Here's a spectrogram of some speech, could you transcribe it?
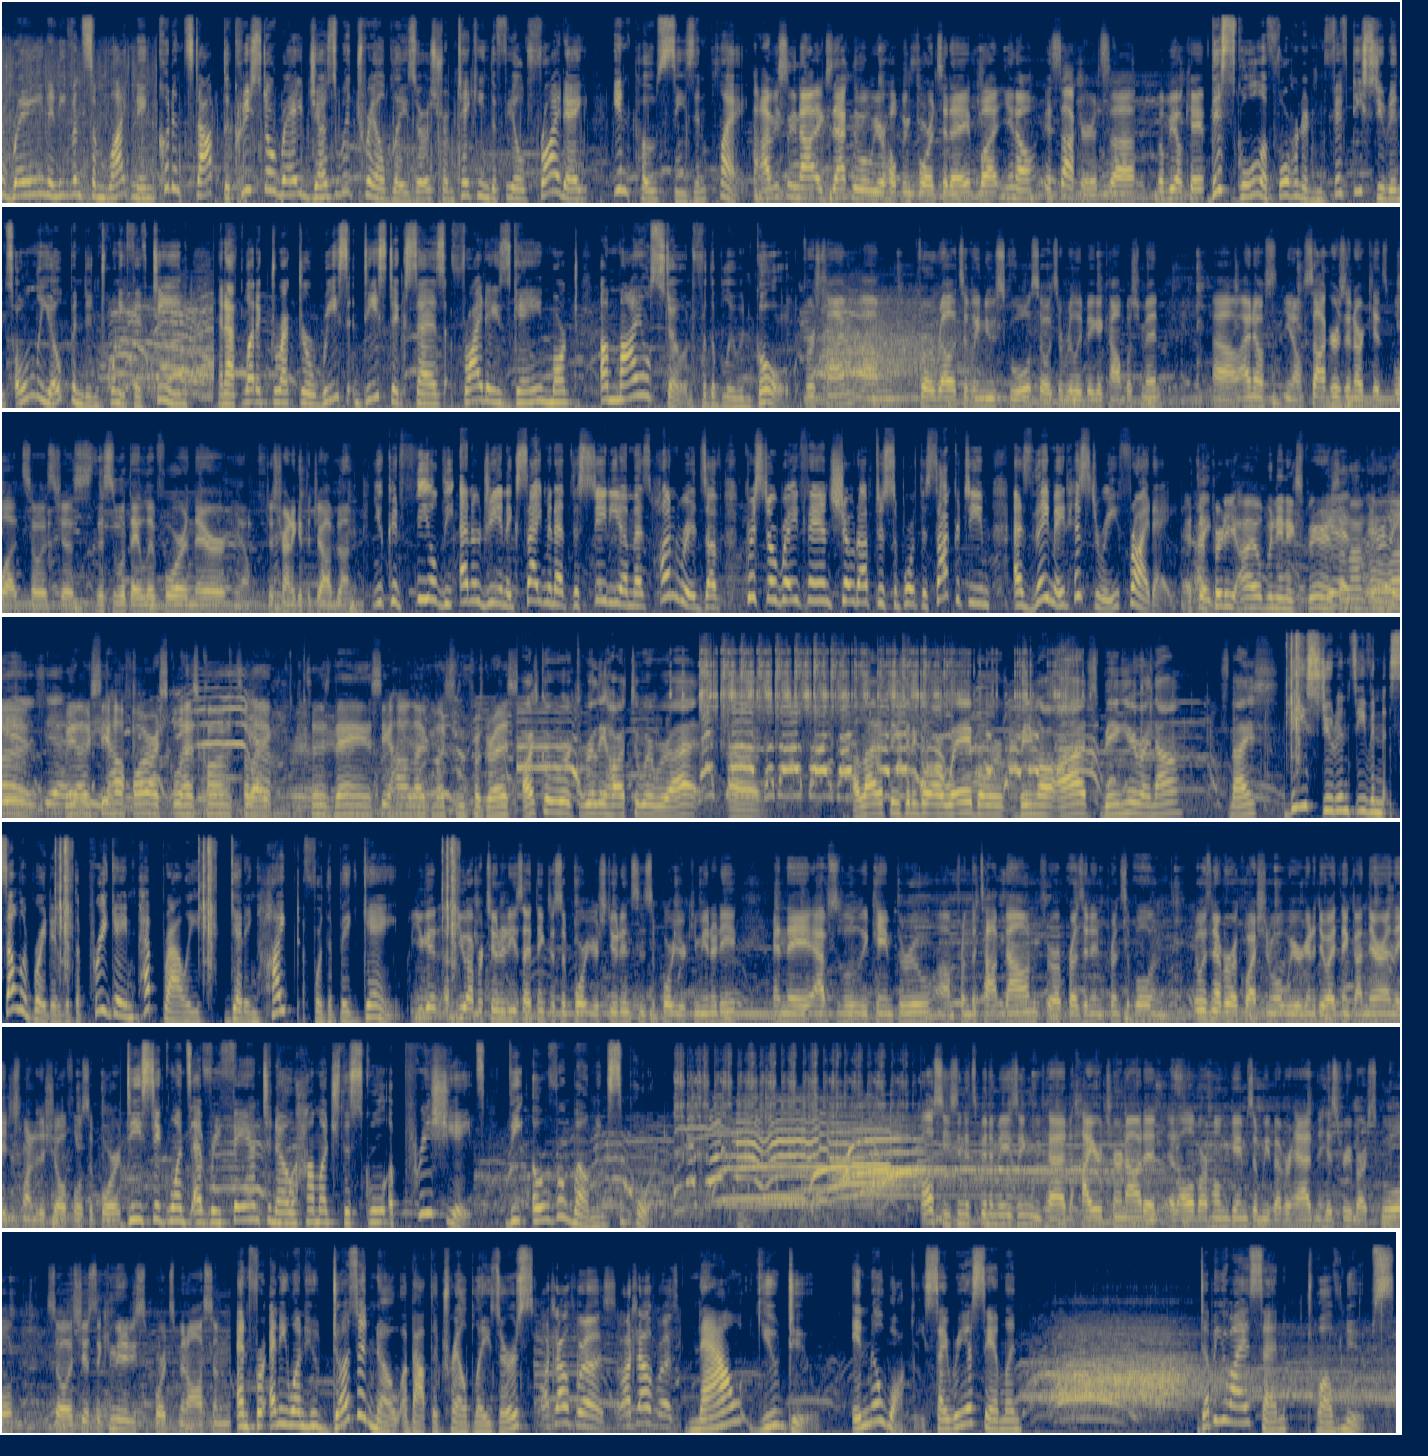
little rain and even some lightning couldn't stop the Cristo Rey Jesuit Trailblazers from taking the field Friday in postseason play. Obviously, not exactly what we were hoping for today, but you know, it's soccer. It's uh, it'll be okay. This school of 450 students only opened in 2015, and athletic director Reese Deestick says Friday's game marked a milestone for the blue and gold. First time um, for a relatively new school, so it's a really big accomplishment. Uh, I know, you know, soccer's in our kids' blood, so it's just this is what they live for, and they're, you know, just trying to get the job done. You could feel the energy and excitement at the stadium as hundreds of Cristo Rey fans showed up to support the soccer team as they made history Friday. It's a pretty eye-opening experience. Yes, I'm not it gonna really lie. is, yeah, we like, really see is. how far our school has come to like to this day, and see how like much we progressed. Our school worked really hard to where we're at. Uh, a lot of things didn't go our way, but we're beating all odds. Being here right now, it's nice. These students even celebrated with a pregame pep rally, getting hyped for the big game. You get a few opportunities, I think, to support your students and support your community, and they absolutely came through um, from the top down through our president and principal, and it was never a question what we were going to do. I think on their end, they just wanted to show full support. D-Stick wants every fan to know how much the school appreciates the overwhelming support. All season, it's been amazing. We've had higher turnout at, at all of our home games than we've ever had in the history of our school. So it's just the community support's been awesome. And for anyone who doesn't know about the Trailblazers, Watch out for us. Watch out for us. now you do. In Milwaukee, Syria Sandlin, WISN 12 News.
